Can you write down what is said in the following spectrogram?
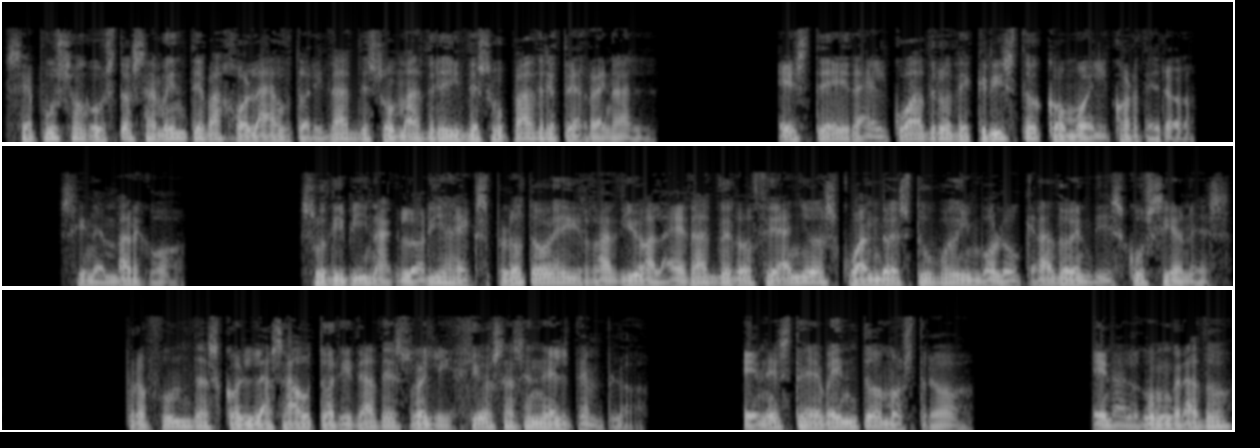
Se puso gustosamente bajo la autoridad de su madre y de su padre terrenal. Este era el cuadro de Cristo como el Cordero. Sin embargo, su divina gloria explotó e irradió a la edad de doce años cuando estuvo involucrado en discusiones profundas con las autoridades religiosas en el templo. En este evento mostró, en algún grado,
